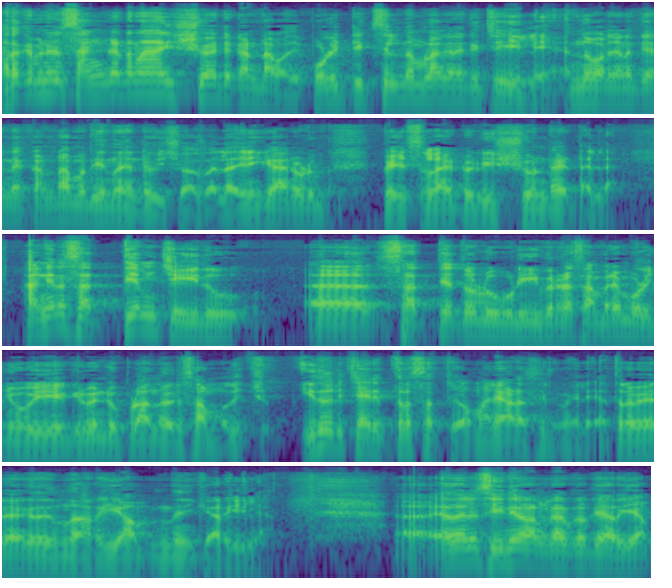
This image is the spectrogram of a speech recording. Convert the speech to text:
അതൊക്കെ പിന്നെ ഒരു സംഘടനാ ഇഷ്യൂ ആയിട്ട് കണ്ടാൽ മതി. പൊളിറ്റിക്സിൽ നമ്മൾ അങ്ങനെയൊക്കെ ചെയ്യില്ലേ? എന്ന് പറഞ്ഞാൽ എന്നെ കണ്ടാൽ മതി എന്ന് എന്റെ വിശ്വാസം അല്ല എനിക്ക് ആരോടും പേഴ്സണലായിട്ടൊരു ഇഷ്യൂ ഉണ്ടായിട്ടല്ല. അങ്ങനെ സത്യം ചെയ്തു. സത്യത്തോടുകൂടി ഇവരുടെ സമരം പൊളിഞ്ഞു പോയി. എഗ്രിമെന്റ് ഒപ്പിടാന്ന് അവർ സമ്മതിച്ചു. ഇതൊരു ചരിത്ര സത്യമാണ് മലയാള സിനിമയിൽ എത്ര പേരൊക്കെ ഇതൊന്നും അറിയാം എന്ന് എനിക്കറിയില്ല. ഏതായാലും സീനിയർ ആൾക്കാർക്കൊക്കെ അറിയാം.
